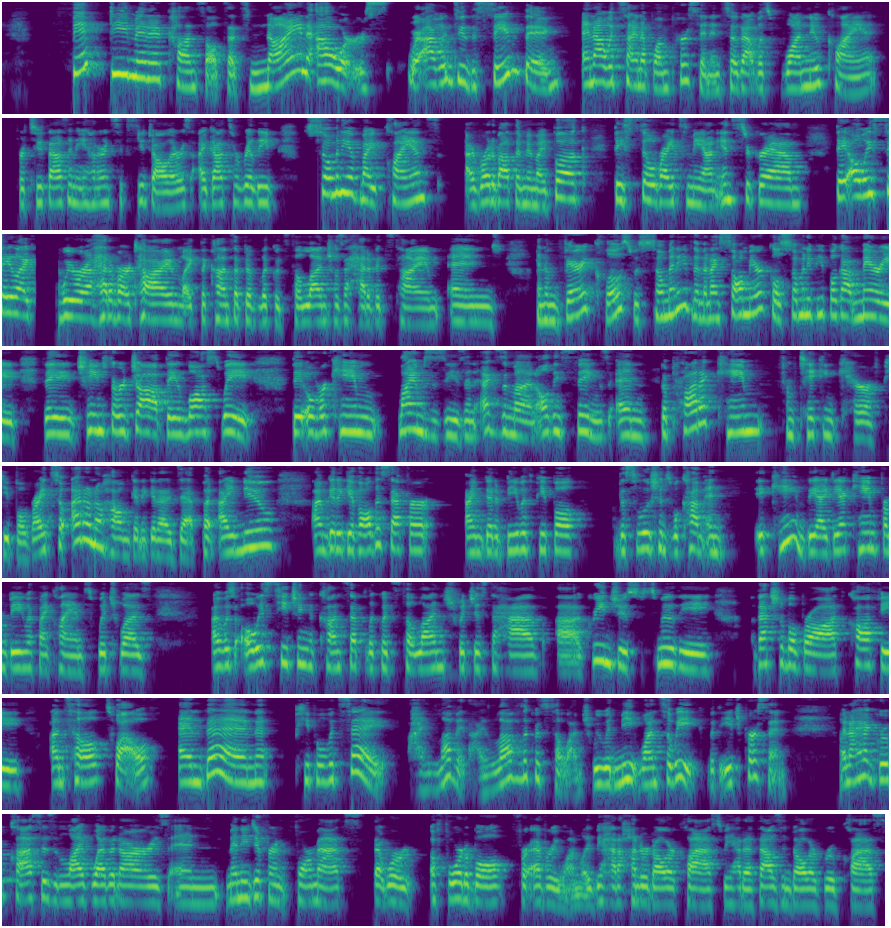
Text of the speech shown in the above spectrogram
50 minute consults. That's nine hours where I would do the same thing and I would sign up one person. And so that was one new client for $2,860. I got to really, so many of my clients, I wrote about them in my book. They still write to me on Instagram. They always say like, we were ahead of our time like the concept of liquids to lunch was ahead of its time. And and i'm very close with so many of them. And i saw miracles. So many people got married. They changed their job. They lost weight. They overcame lyme's disease and eczema and all these things. And the product came from taking care of people right? So i don't know how i'm going to get out of debt but i knew i'm going to give all this effort. I'm going to be with people. The solutions will come. And it came. The idea came from being with my clients which was I was always teaching a concept liquids to lunch, which is to have a green juice smoothie, vegetable broth, coffee until 12. And then people would say, I love it. I love liquids to lunch. We would meet once a week with each person. And I had group classes and live webinars and many different formats that were affordable for everyone. Like we had a hundred dollar class, we had a thousand dollar group class.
